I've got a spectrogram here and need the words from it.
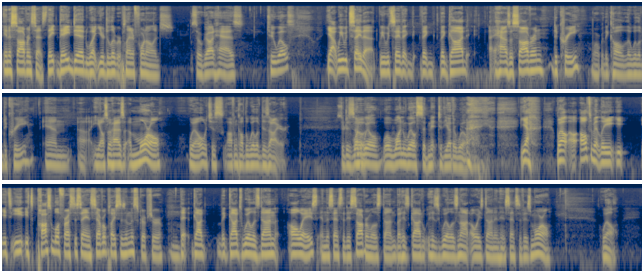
in a sovereign sense. They they did what your deliberate plan and foreknowledge. So God has two wills. Yeah, we would say that. We would say that that, that God has a sovereign decree, or what they call the will of decree, and uh, he also has a moral will, which is often called the will of desire. So does So- one will will one will submit to the other will? Yeah. Well, ultimately, it's it's possible for us to say in several places in the Scripture mm. that God that God's will is done always in the sense that His sovereign will is done, but His God His will is not always done in His sense of His moral will,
